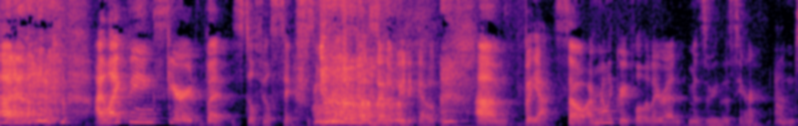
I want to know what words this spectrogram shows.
I know. I like being scared, but still feel safe. So are the way to go. Um, but yeah, so I'm really grateful that I read Misery this year, and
